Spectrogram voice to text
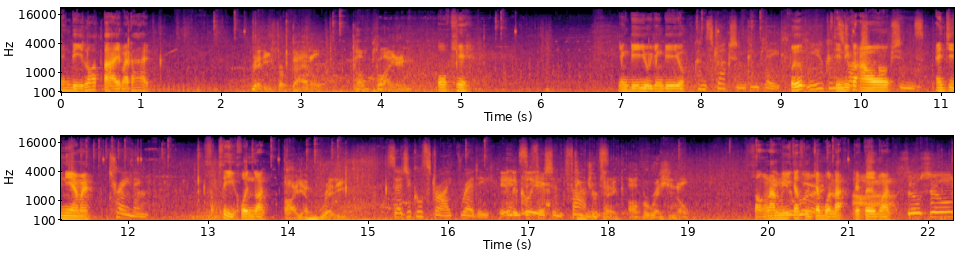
ยังดีรอดตายมาได้ Ready for battle. Complying. โอเค ยังดีอยู่ยังดีอยู่ Construction complete. ปึ๊บ New ทีนี้ก็ construction เอา options. เอนจิเนียร์มา Training. สักสี่คนก่อน I am ready. Surgical strike ready. In the clear. Insufficient Future funds. tank operational. สองลำนี้กระสุนจะหมดละไปเติมก่อน So soon?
